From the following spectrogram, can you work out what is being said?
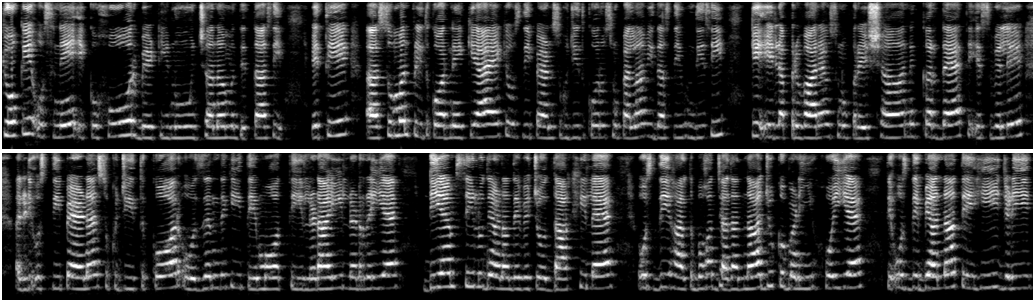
ਕਿਉਂਕਿ ਉਸਨੇ ਇੱਕ ਹੋਰ ਬੇਟੀ ਨੂੰ ਜਨਮ ਦਿੱਤਾ ਸੀ। ਇੱਥੇ ਸੁਮਨਪ੍ਰੀਤ ਕੌਰ ਨੇ ਕਿਹਾ ਹੈ ਕਿ ਉਸ ਦੀ ਭੈਣ ਸੁਖਜੀਤ ਕੌਰ ਉਸ ਨੂੰ ਪਹਿਲਾਂ ਵੀ ਦੱਸਦੀ ਹੁੰਦੀ ਸੀ ਕਿ ਇਹ ਜਿਹੜਾ ਪਰਿਵਾਰ ਹੈ ਉਸ ਨੂੰ ਪਰੇਸ਼ਾਨ ਕਰਦਾ ਹੈ ਤੇ ਇਸ ਵੇਲੇ ਜਿਹੜੀ ਉਸ ਦੀ ਭੈਣ ਹੈ ਸੁਖਜੀਤ ਕੌਰ, ਉਹ ਜ਼ਿੰਦਗੀ ਤੇ ਮੌਤ ਦੀ ਲੜਾਈ ਲੜ ਰਹੀ ਹੈ। ਡੀਐਮਸੀ ਲੁਧਿਆਣਾ ਦੇ ਵਿੱਚ ਉਹ ਦਾਖਲ ਹੈ। ਉਸ ਦੀ ਹਾਲਤ ਬਹੁਤ ਜ਼ਿਆਦਾ ਨਾਜ਼ੁਕ ਬਣੀ ਹੋਈ ਹੈ ਤੇ ਉਸ ਦੇ ਬਿਆਨਾਂ ਤੇ ਹੀ ਜਿਹੜੀ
